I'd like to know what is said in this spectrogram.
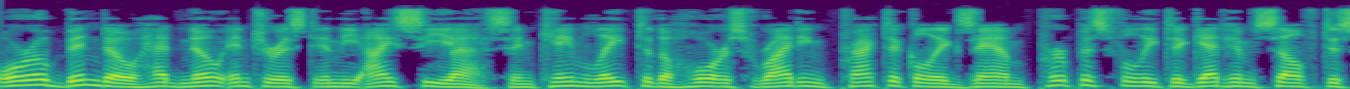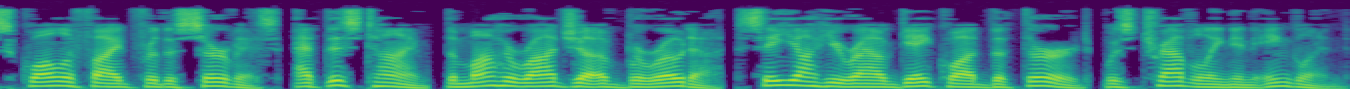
Aurobindo had no interest in the ICS and came late to the horse riding practical exam purposefully to get himself disqualified for the service. At this time, the Maharaja of Baroda, Sayajirao Gaikwad III, was travelling in England.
